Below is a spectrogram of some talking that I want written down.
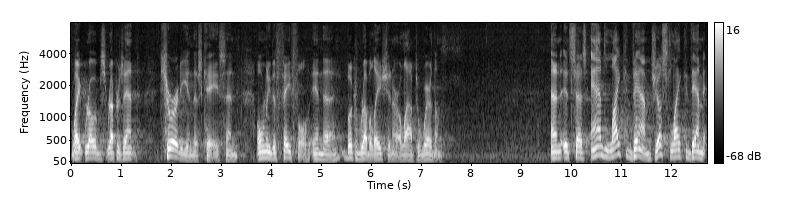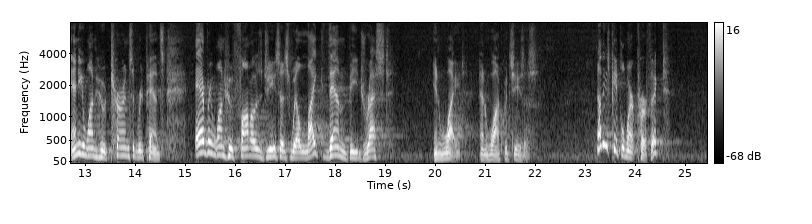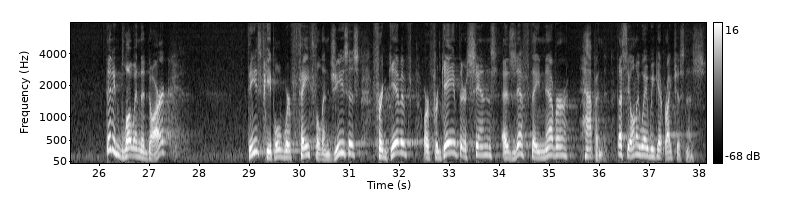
White robes represent purity in this case, and only the faithful in the book of Revelation are allowed to wear them. And it says, and like them, just like them, anyone who turns and repents, everyone who follows Jesus will, like them, be dressed in white and walk with Jesus. Now, these people weren't perfect, they didn't glow in the dark. These people were faithful, and Jesus forgive or forgave their sins as if they never happened. That's the only way we get righteousness.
